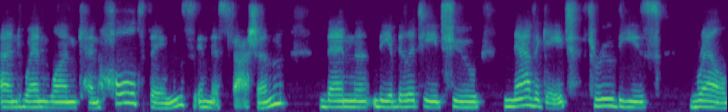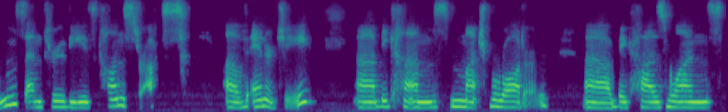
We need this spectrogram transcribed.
And when one can hold things in this fashion, then the ability to navigate through these realms and through these constructs of energy uh, becomes much broader uh, because one's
